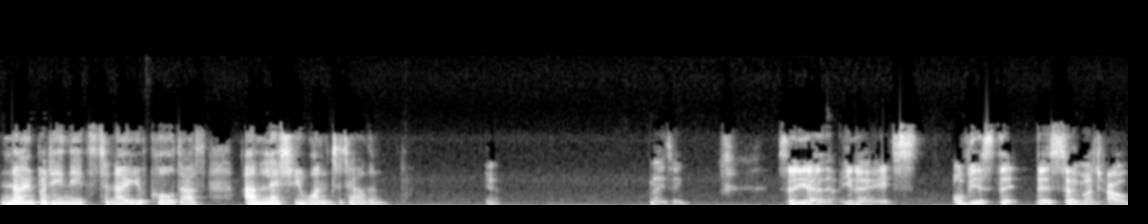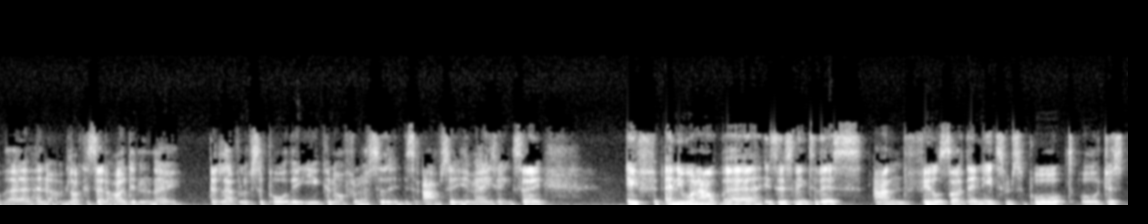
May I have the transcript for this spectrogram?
nobody needs to know you've called us unless you want to tell them Yeah. Amazing. So yeah, you know, it's obvious that there's so much out there, and uh, like I said, I didn't know the level of support that you can offer us. So it's absolutely amazing. So if anyone out there is listening to this and feels like they need some support or just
